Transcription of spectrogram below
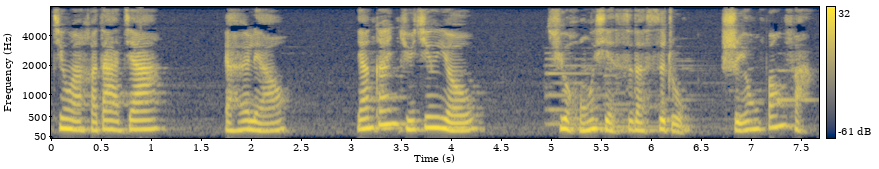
今晚和大家聊一聊洋甘菊精油去红血丝的四种使用方法。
